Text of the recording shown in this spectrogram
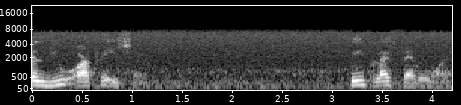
Because you are patient. Be blessed, everyone.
